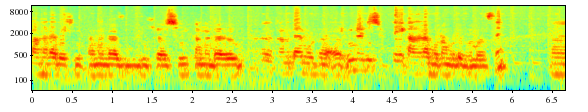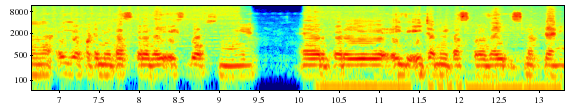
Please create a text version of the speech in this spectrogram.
কানাডা দেখি কানাডা দেখে আসি। কানাডার কানাডার ইউনাইটেড থেকে কানাডা মোটামুটি ভালো আছে। এই অফারটা নিয়ে কাজ করা যায় এক্সবক্স নিয়ে। এরপরে এই যে এইটা নিয়ে কাজ করা যায় স্মার্ট প্ল্যানিং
